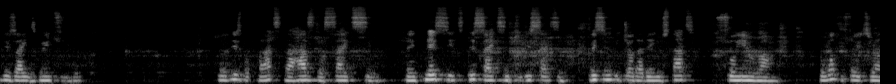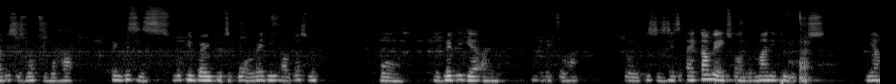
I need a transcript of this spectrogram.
This is how it's going to look. So this is the part that has the side seam. Then place it this side seam to this side seam, facing each other. Then you start sewing round. So once you sew it round, this is what you will have. I think this is looking very beautiful already. I'll just look for the baby girl and give it to her. So this is it I can't wait it on the manicure because yeah.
